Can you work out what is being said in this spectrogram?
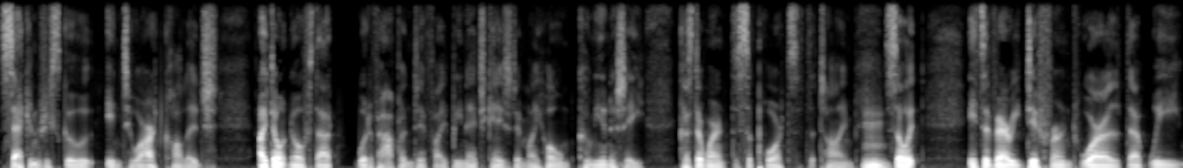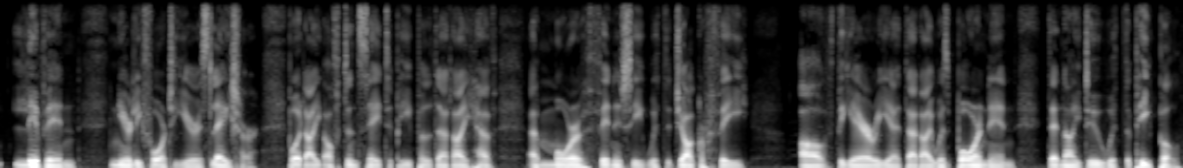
secondary school into art college. I don't know if that would have happened if I'd been educated in my home community because there weren't the supports at the time. Mm. So it it's a very different world that we live in nearly 40 years later. But I often say to people that I have a more affinity with the geography of the area that I was born in than I do with the people.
